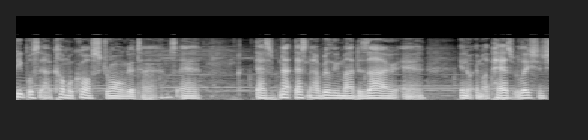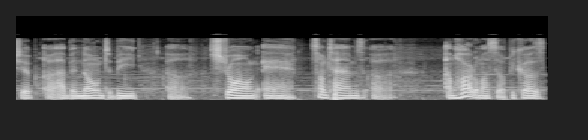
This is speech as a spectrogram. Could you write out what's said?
people say I come across strong at times, and that's not that's not really my desire. And you know, in my past relationship, uh, I've been known to be uh, strong, and sometimes I'm hard on myself because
